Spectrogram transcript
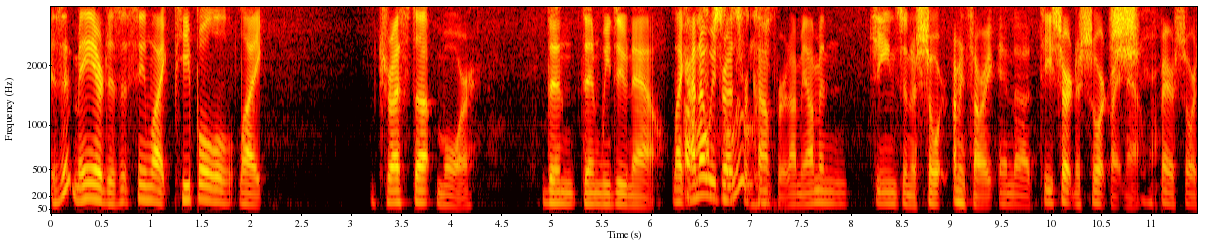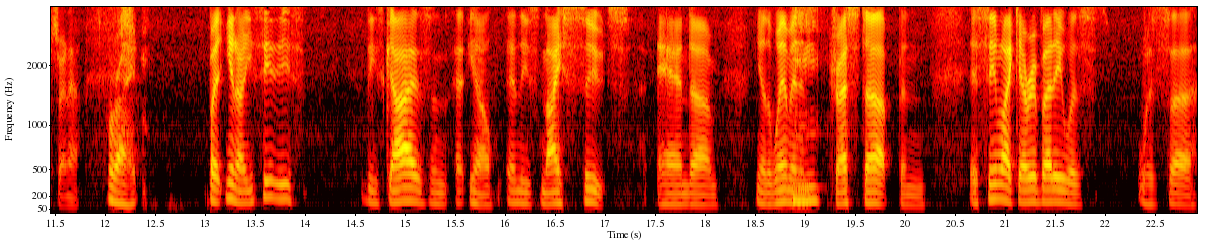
is it me or does it seem like people like dressed up more than than we do now? Like Oh, I know we dress for comfort. I mean, I'm in jeans and a short. I mean, sorry, in a t-shirt and a short right now, Sure. a pair of shorts right now. Right. But you know, you see these these guys and uh, you know in these nice suits, and um, you know the women Mm-hmm. dressed up, and it seemed like everybody was was uh,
